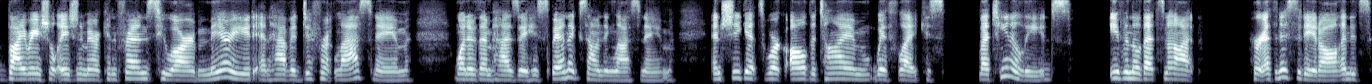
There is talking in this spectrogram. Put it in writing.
biracial Asian American friends who are married and have a different last name one of them has a Hispanic sounding last name, and she gets work all the time with like his Latina leads, even though that's not her ethnicity at all. And it's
